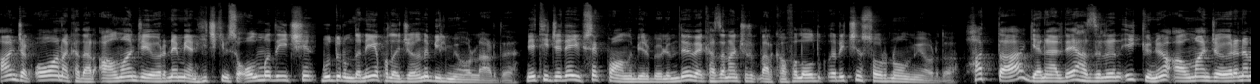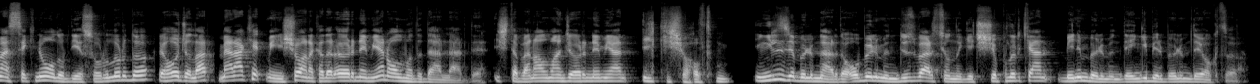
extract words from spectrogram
Ancak o ana kadar Almancayı öğrenemeyen hiç kimse olmadığı için bu durumda ne yapılacağını bilmiyorlardı. Neticede yüksek puanlı bir bölümdü ve kazanan çocuklar kafalı oldukları için sorun olmuyordu. Hatta genelde hazırlığın ilk günü Almanca öğrenemezsek ne olur diye sorulurdu ve hocalar merak etmeyin şu ana kadar öğrenemeyen olmadı derlerdi. İşte ben Almanca öğrenemeyen ilk kişi oldum. İngilizce bölümlerde o bölümün düz versiyonuna geçiş yapılırken benim bölümün dengi bir bölüm de yoktu.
